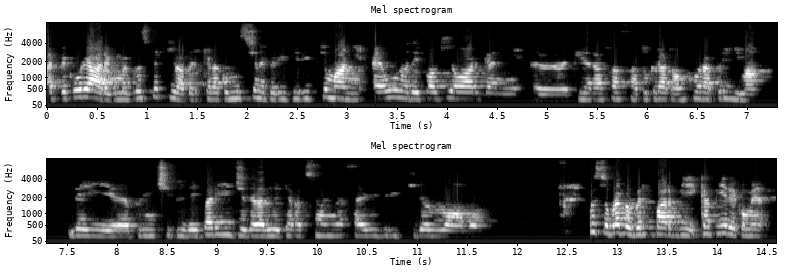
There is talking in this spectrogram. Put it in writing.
è peculiare come prospettiva perché la Commissione per i diritti umani è uno dei pochi organi eh, che in realtà è stato creato ancora prima dei eh, principi dei Parigi e della Dichiarazione universale dei diritti dell'uomo. Questo proprio per farvi capire come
